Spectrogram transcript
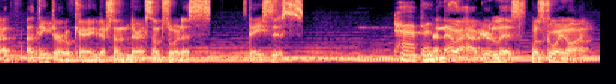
I, I think they're okay. They're some they're in some sort of stasis. Happened. And now I have your list. What's going on?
